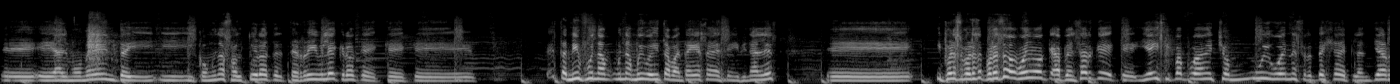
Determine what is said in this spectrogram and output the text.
eh, eh, al momento y, con una soltura terrible, creo que, también fue una, muy bonita pantalla esa de semifinales. y por eso, por eso, vuelvo a pensar que, que Jace y Papo han hecho muy buena estrategia de plantear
